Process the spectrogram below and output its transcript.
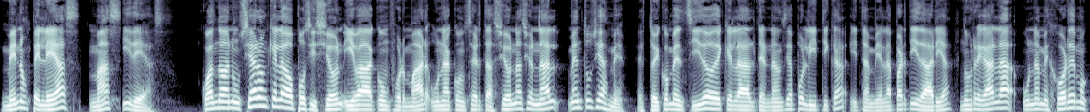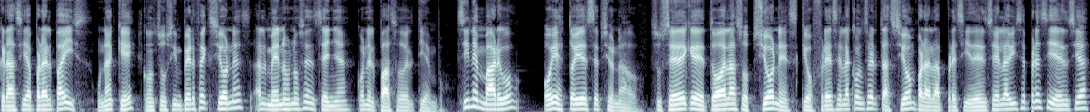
Menos peleas, más ideas. Cuando anunciaron que la oposición iba a conformar una concertación nacional, me entusiasmé. Estoy convencido de que la alternancia política y también la partidaria nos regala una mejor democracia para el país, una que, con sus imperfecciones, al menos nos enseña con el paso del tiempo. Sin embargo, Hoy estoy decepcionado. Sucede que de todas las opciones que ofrece la concertación para la presidencia y la vicepresidencia,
